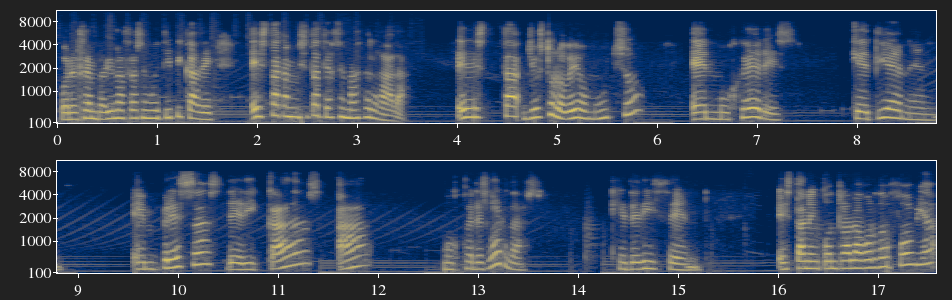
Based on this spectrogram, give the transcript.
Por ejemplo, hay una frase muy típica de esta camiseta te hace más delgada. Esta, yo esto lo veo mucho en mujeres que tienen empresas dedicadas a mujeres gordas, que te dicen, están en contra de la gordofobia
